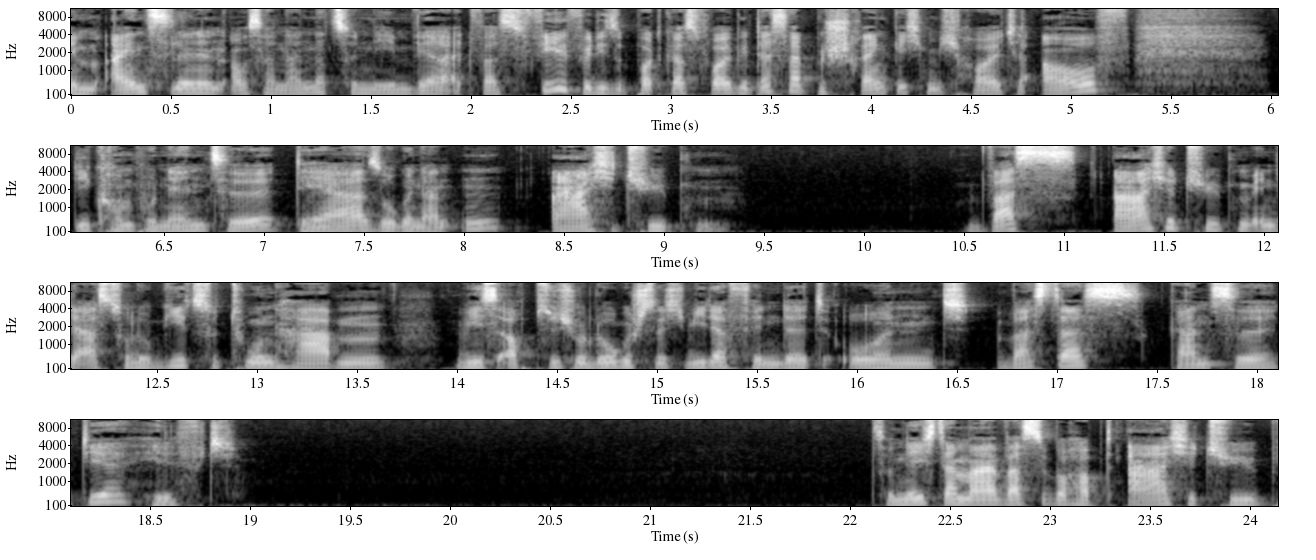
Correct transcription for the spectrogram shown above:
im Einzelnen auseinanderzunehmen, wäre etwas viel für diese Podcast-Folge. Deshalb beschränke ich mich heute auf die Komponente der sogenannten Archetypen was Archetypen in der Astrologie zu tun haben, wie es auch psychologisch sich wiederfindet und was das Ganze dir hilft. Zunächst einmal, was überhaupt Archetyp,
